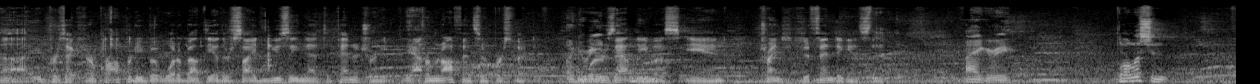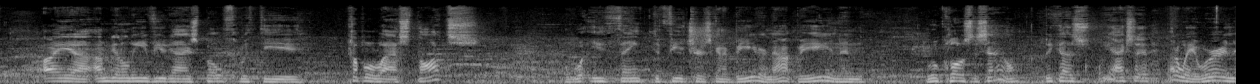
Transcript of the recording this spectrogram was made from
uh, protecting our property. But what about the other side using that to penetrate Yeah. from an offensive perspective? Agreed. Where does that leave us? And trying to defend against that. I agree. Well, listen, I uh, I'm going to leave you guys both with the couple of last thoughts, of what you think the future is going to be or not be, and then we'll close this out because we actually. By the way, we're in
